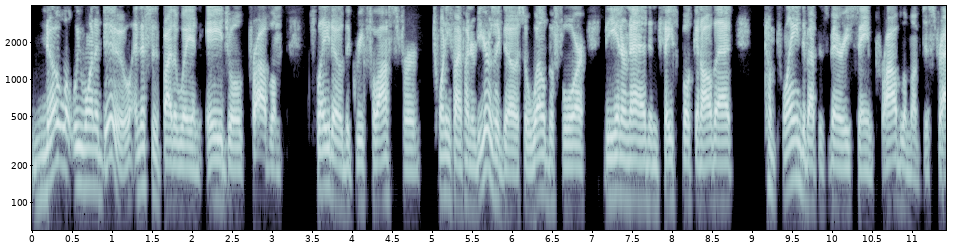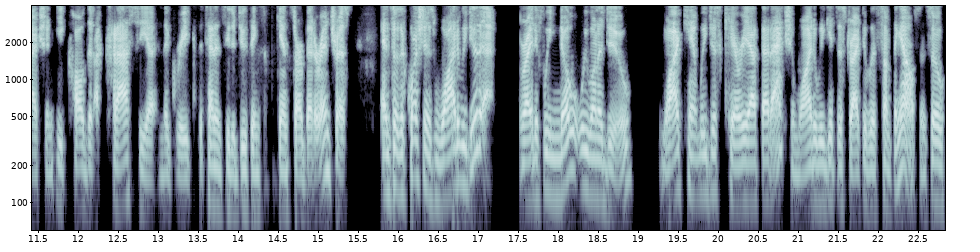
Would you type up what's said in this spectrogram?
know what we want to do, and this is, by the way, an age old problem, Plato, the Greek philosopher, 2,500 years ago, so well before the internet and Facebook and all that, complained about this very same problem of distraction. He called it akrasia in the Greek, the tendency to do things against our better interest. And so the question is, why do we do that? Right? If we know what we want to do, why can't we just carry out that action? Why do we get distracted with something else? And so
